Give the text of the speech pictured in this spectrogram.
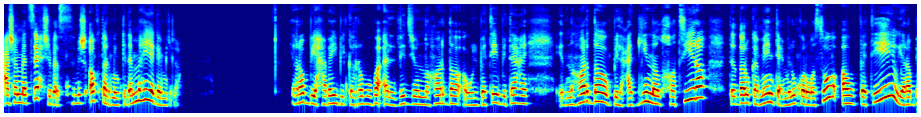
عشان ما تسحش بس مش أكتر من كده ما هي جميلة. يا رب يا حبايبي جربوا بقى الفيديو النهارده أو الباتيه بتاعي النهارده بالعجينة الخطيرة تقدروا كمان تعملوه كرواسون أو باتيه ويا رب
